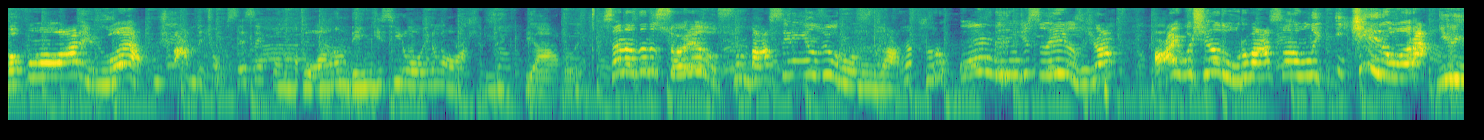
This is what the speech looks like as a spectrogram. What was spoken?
Kafama var ya yuva yapmış ben de çok ses etmedim. Doğanın dengesiyle oynamamak gerek bir yerde. Sen adını söyle dostum ben senin yazıyorum adını zaten. Şöyle 11. sıraya yazacağım. Ay başına doğru ben sana bunu 2 lira olarak geri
